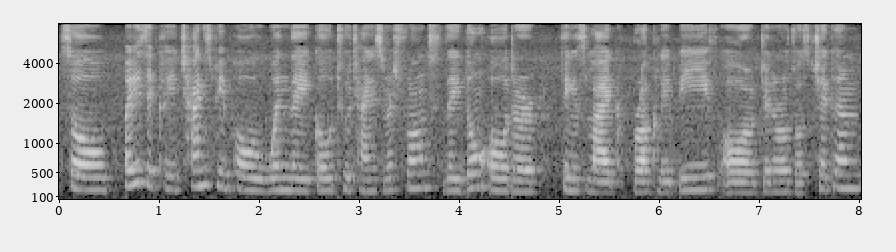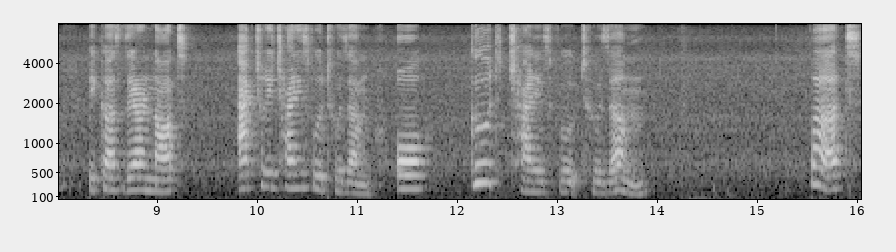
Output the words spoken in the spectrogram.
So basically, Chinese people, when they go to Chinese restaurant, they don't order things like broccoli beef or General Tso's chicken because they are not actually Chinese food to them or good Chinese food to them. But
